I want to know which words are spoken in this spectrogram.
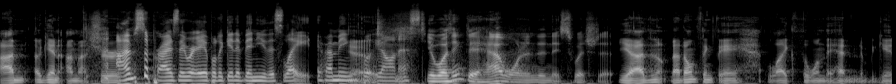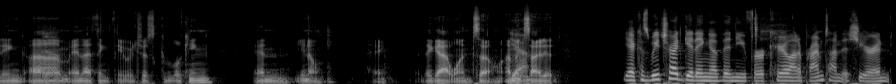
I'm again, I'm not sure. I'm surprised they were able to get a venue this late. If I'm being Yeah. completely honest. Yeah, well, I think they have one and then they switched it. yeah, I don't. I don't think they like the one they had in the beginning. Um, and I think they were just looking, and you know, hey, they got one, so I'm Yeah. excited. Yeah, because we tried getting a venue for Carolina Primetime this year, and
